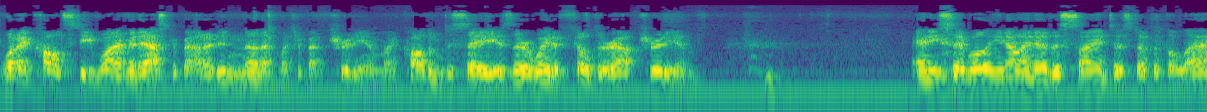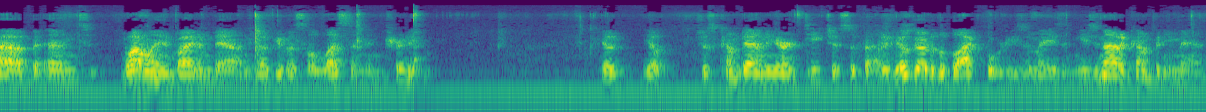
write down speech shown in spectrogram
what I called Steve Wyman to ask about, I didn't know that much about tritium. I called him to say, is there a way to filter out tritium? And he said, well, you know, I know this scientist up at the lab, and why don't I invite him down? He'll give us a lesson in tritium. He'll, he'll just come down here and teach us about it. He'll go to the blackboard. He's amazing. He's not a company man.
